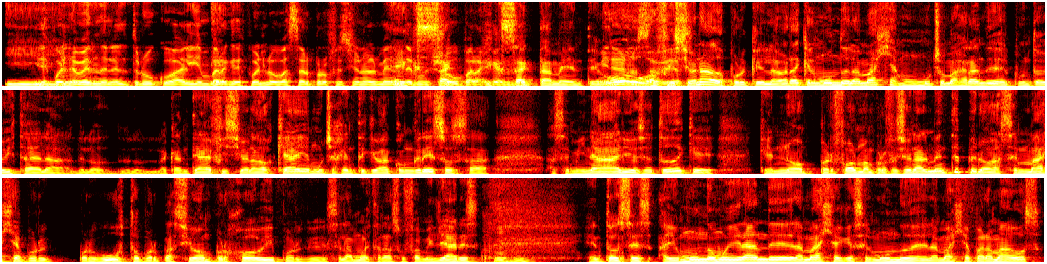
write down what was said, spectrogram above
y, después le venden el truco a alguien para que después lo va a hacer profesionalmente en un show para gente. Exactamente. o aficionados, porque la verdad que el mundo de la magia es mucho más grande desde el punto de vista de la, cantidad de aficionados que hay. Hay mucha gente que va a congresos, a, seminarios y a todo, y que, que, no performan profesionalmente, pero hacen magia por, gusto, por pasión, por hobby, porque se la muestran a sus familiares. Entonces hay un mundo muy grande de la magia, que es el mundo de la magia para magos.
